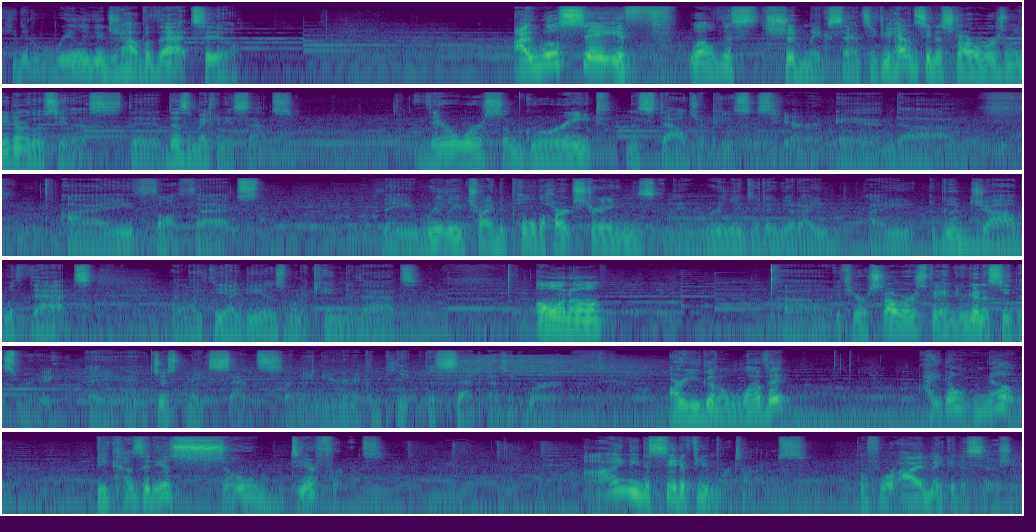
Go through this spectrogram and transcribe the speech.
he did a really good job of that too. I will say if, well, this should make sense. If you haven't seen a Star Wars movie, don't go see this. It doesn't make any sense. There were some great nostalgia pieces here, and uh, I thought that they really tried to pull the heartstrings, and they really did a good, I, I, a good job with that. I liked the ideas when it came to that. All in all, uh, if you're a Star Wars fan, you're going to see this movie. It just makes sense. I mean, you're going to complete the set, as it were. Are you going to love it? I don't know, because it is so different. I need to see it a few more times before I make a decision.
